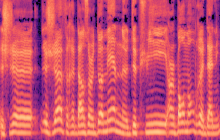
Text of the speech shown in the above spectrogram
je j'œuvre dans un domaine depuis un bon nombre d'années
